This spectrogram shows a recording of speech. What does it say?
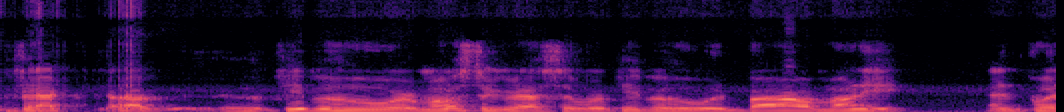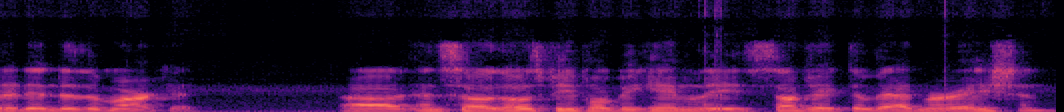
In fact, uh, people who were most aggressive were people who would borrow money and put it into the market. Uh, and so those people became the subject of admiration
